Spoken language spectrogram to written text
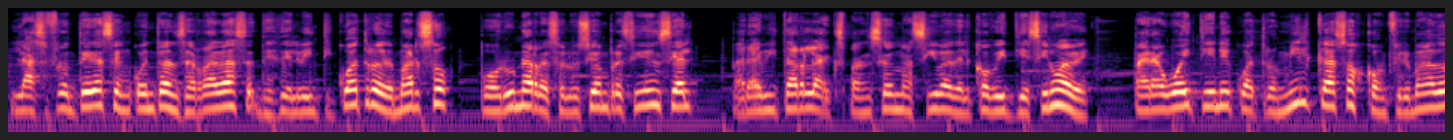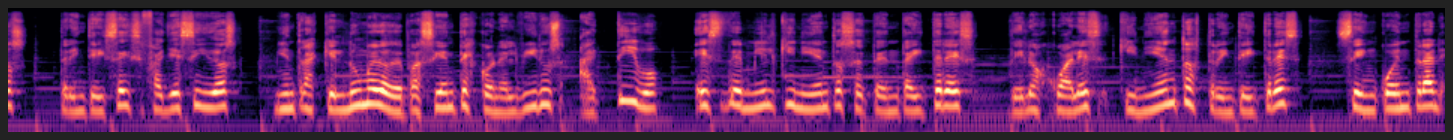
Las fronteras se encuentran cerradas desde el 24 de marzo por una resolución presidencial para evitar la expansión masiva del COVID-19. Paraguay tiene 4.000 casos confirmados, 36 fallecidos, mientras que el número de pacientes con el virus activo es de 1.573, de los cuales 533 se encuentran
